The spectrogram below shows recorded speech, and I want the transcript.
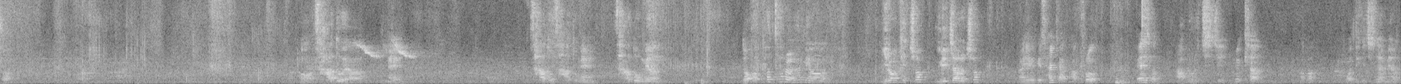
좋아. 어, 4도야. 네. 4도, 4도. 네. 4도면, 너가 퍼터를 하면, 이렇게 쳐? 일자로 쳐? 아니, 이렇게 살짝 앞으로 빼서. 앞으로 치지. 이렇게. 자, 봐봐. 어떻게 치냐면,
